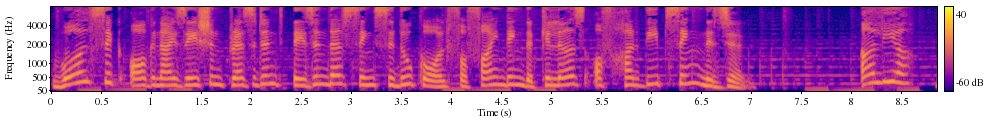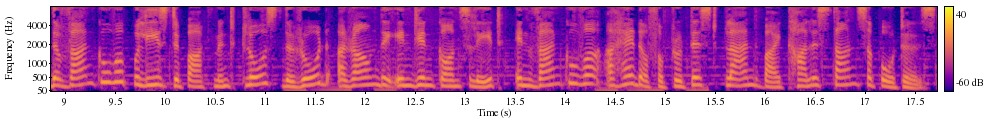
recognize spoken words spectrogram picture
World Sikh Organization President Tejinder Singh Sidhu called for finding the killers of Hardeep Singh Nijjar. Earlier, the Vancouver Police Department closed the road around the Indian consulate in Vancouver ahead of a protest planned by Khalistan supporters.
